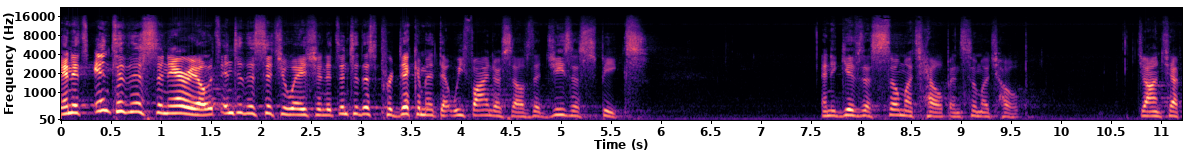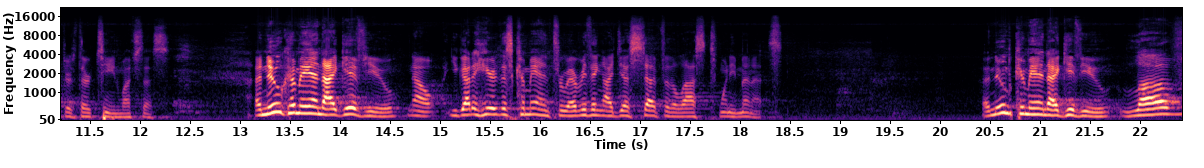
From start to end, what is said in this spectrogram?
And it's into this scenario, it's into this situation, it's into this predicament that we find ourselves that Jesus speaks. And he gives us so much help and so much hope. John chapter 13, watch this. A new command I give you. Now, you got to hear this command through everything I just said for the last 20 minutes. A new command I give you love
